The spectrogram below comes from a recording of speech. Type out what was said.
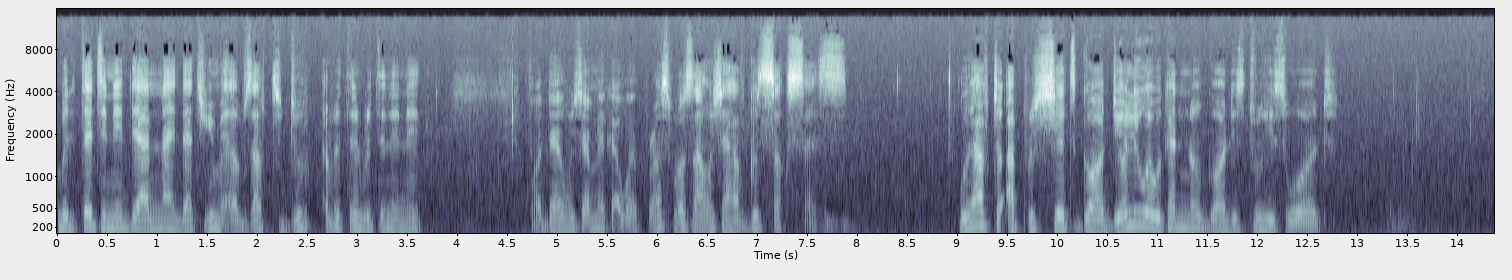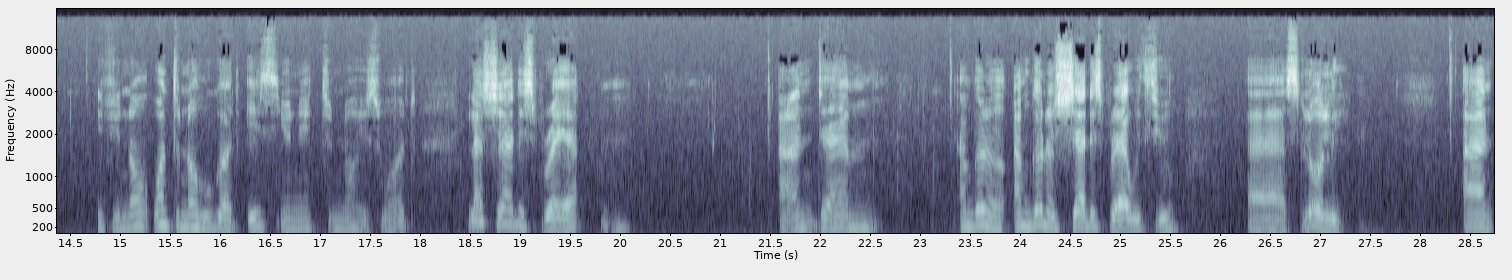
meditate in it day and night that you may observe to do everything written in it. For then we shall make our way prosperous and we shall have good success. We have to appreciate God. The only way we can know God is through His Word. If you know want to know who God is, you need to know His Word. Let's share this prayer, and um, I'm gonna I'm gonna share this prayer with you uh, slowly and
